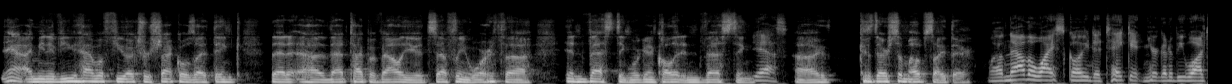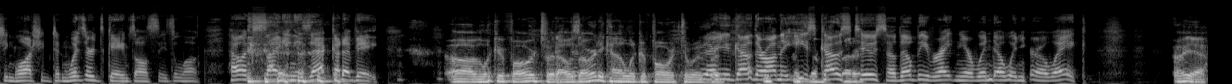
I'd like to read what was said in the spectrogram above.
Yeah, I mean, if you have a few extra shekels, I think that uh, that type of value, it's definitely worth uh, investing. We're going to call it investing. Yes. Because there's some upside there. Well, now the wife's going to take it, and you're going to be watching Washington Wizards games all season long. How exciting is that going to be? Oh, I'm looking forward to it. I was already kind of looking forward to it. There you go. They're on the East Coast better. too, so they'll be right in your window when you're awake. Oh yeah.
